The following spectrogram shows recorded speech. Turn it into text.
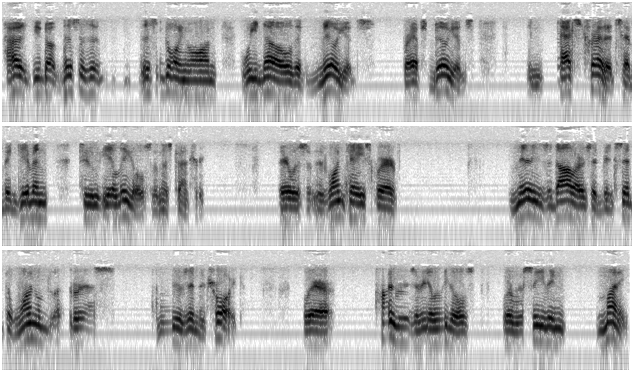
How you know this is a, this is going on? We know that millions, perhaps billions, in tax credits have been given to illegals in this country. There was there's one case where millions of dollars had been sent to one address. It was in Detroit, where hundreds of illegals were receiving money,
